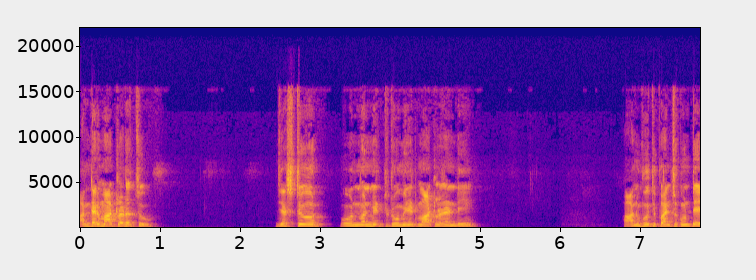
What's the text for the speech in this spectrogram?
అందరు మాట్లాడొచ్చు. Just one one minute two minute మాట్లాడండి. ఆ అనుభూతి పంచుకుంటే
